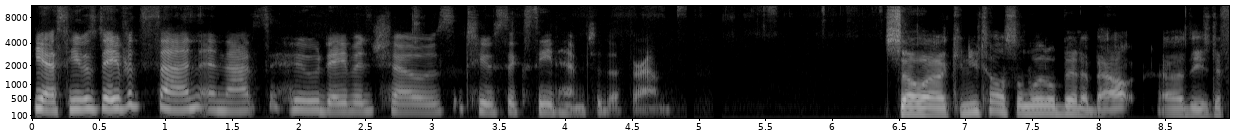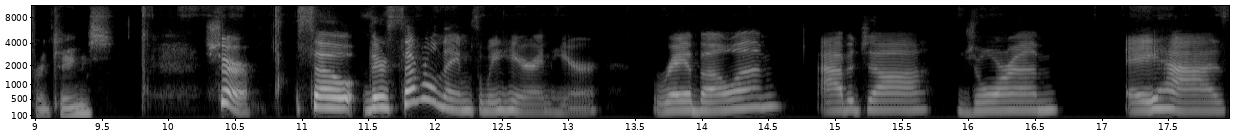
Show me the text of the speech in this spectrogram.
Yes, he was David's son, and that's who David chose to succeed him to the throne. So, uh, can you tell us a little bit about uh, these different kings? Sure. So, there's several names we hear in here. Rehoboam, Abijah, Joram, Ahaz,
